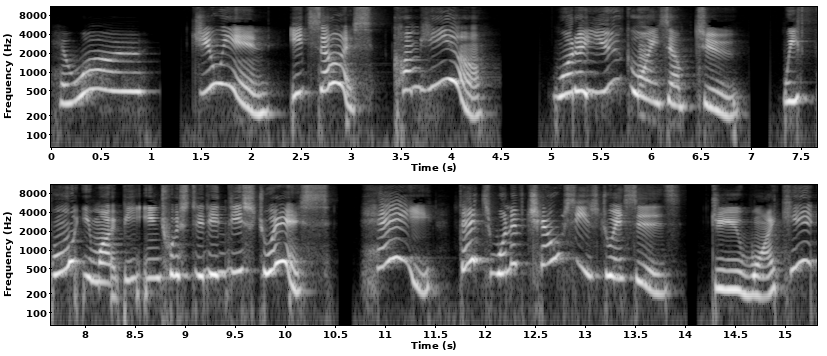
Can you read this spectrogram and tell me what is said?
Hello? Jillian, it's us. Come here. What are you guys up to? We thought you might be interested in this dress. Hey, that's one of Chelsea's dresses. Do you like it?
